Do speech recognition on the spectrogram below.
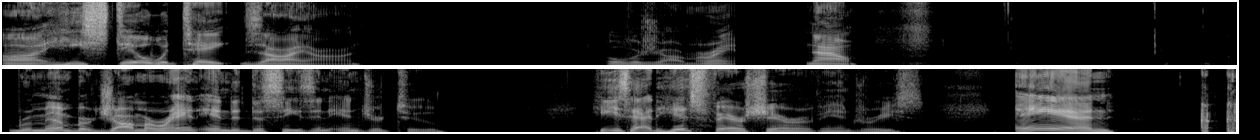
Uh, he still would take Zion over Ja Morant. Now, remember, Ja Morant ended the season injured too. He's had his fair share of injuries. And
